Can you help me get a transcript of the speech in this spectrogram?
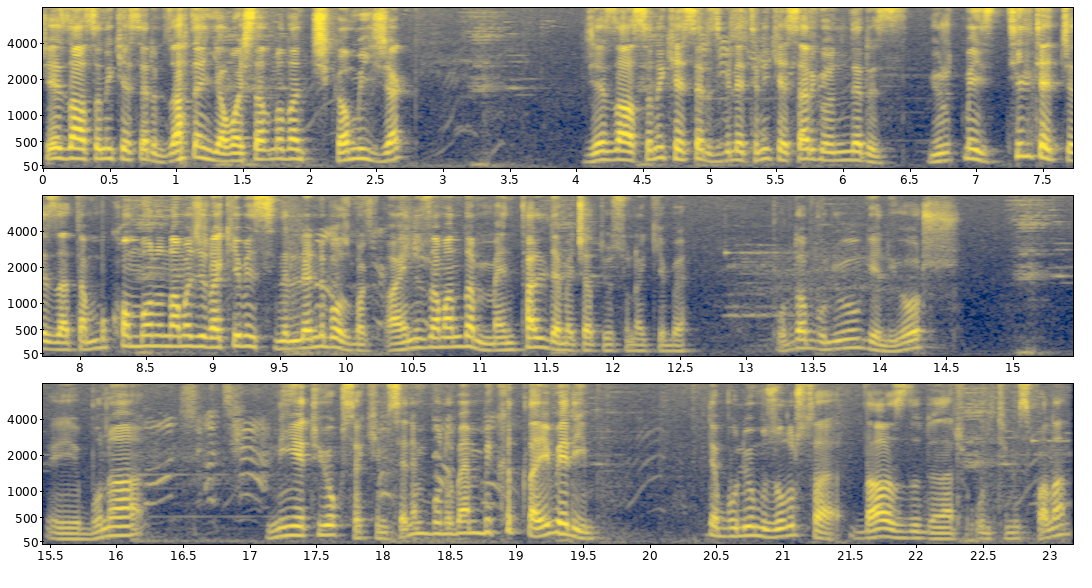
Cezasını keserim. Zaten yavaşlatmadan çıkamayacak. Cezasını keseriz. Biletini keser göndeririz. Yürütmeyiz. Tilt edeceğiz zaten. Bu kombonun amacı rakibin sinirlerini bozmak. Aynı zamanda mental demeç atıyorsun rakibe. Burada Blue geliyor. Ee, buna niyeti yoksa kimsenin bunu ben bir kıtlayı vereyim. Bir de Blue'umuz olursa daha hızlı döner ultimiz falan.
